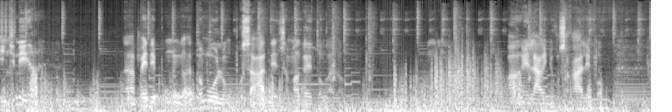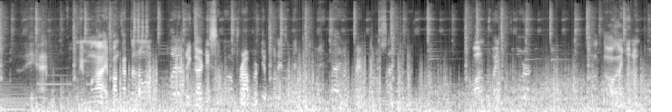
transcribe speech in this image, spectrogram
engineer na pwede pong ah, tumulong po sa atin sa mga ganitong ano pangailangan nyo kung sakali po. Ayan. Kung may mga ibang katanungan po kayo regarding sa mga property po nito yung 5,000 1.4 uh, tawagan nyo lang po.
